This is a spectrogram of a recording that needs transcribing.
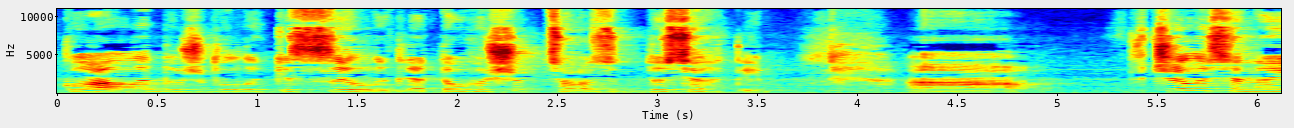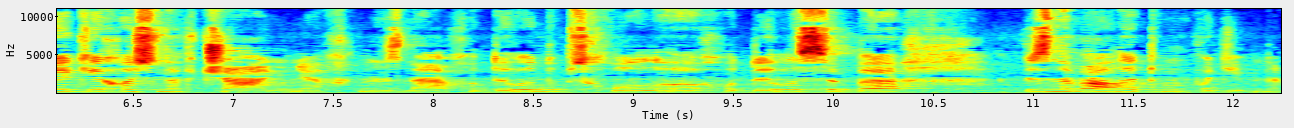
Вклали дуже великі сили для того, щоб цього досягти. Вчилися на якихось навчаннях, не знаю, ходили до психолога, ходили себе, пізнавали і тому подібне.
